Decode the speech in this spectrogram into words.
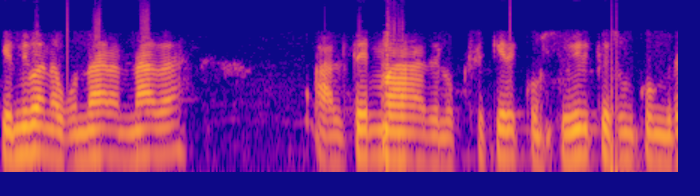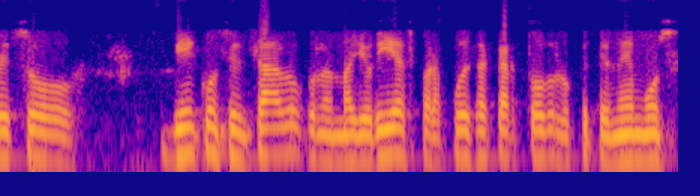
que no iban a abonar a nada al tema de lo que se quiere construir, que es un Congreso bien consensado con las mayorías para poder sacar todo lo que tenemos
